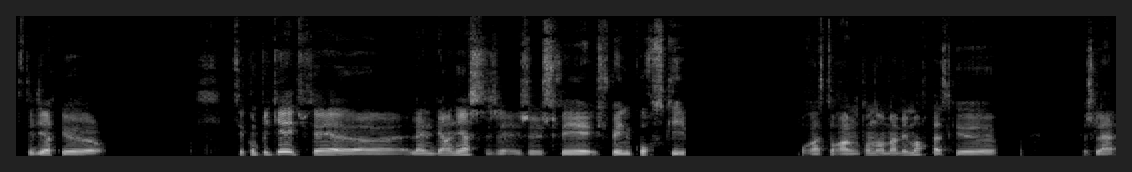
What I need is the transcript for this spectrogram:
c'est-à-dire que c'est compliqué, tu sais. euh, L'année dernière, je, je, je fais je fais une course qui restera longtemps dans ma mémoire parce que je la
